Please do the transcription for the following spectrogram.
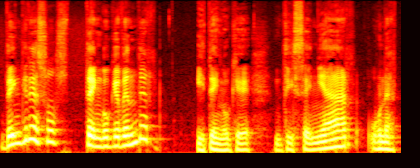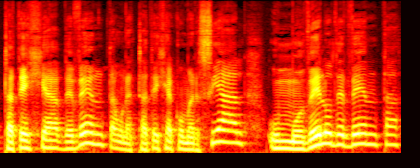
de ingresos, tengo que vender. Y tengo que diseñar una estrategia de venta, una estrategia comercial, un modelo de venta,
